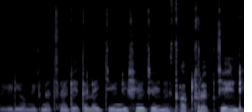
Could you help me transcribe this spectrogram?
వీడియో మీకు నచ్చినట్టయితే లైక్ చేయండి షేర్ చేయండి సబ్స్క్రైబ్ చేయండి.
